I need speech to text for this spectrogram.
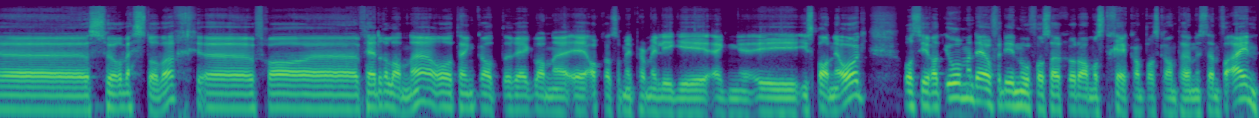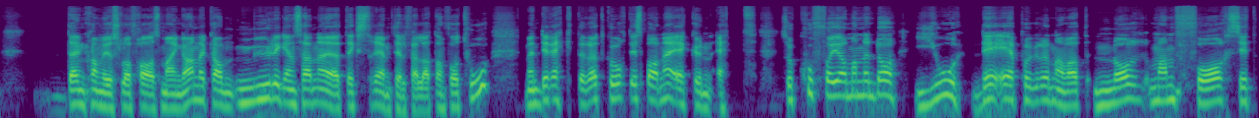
eh, sørvestover eh, fra eh, fedrelandet og tenker at reglene er akkurat som i Premier League i, Eng i, i Spania òg, og sier at jo, men det er jo fordi nå får Damos tre kampers karantene istedenfor én. Den kan vi jo slå fra oss med en gang. Det kan muligens hende et ekstremtilfelle at han får to, men direkte rødt kort i Spania er kun ett. Så hvorfor gjør man det da? Jo, det er pga. at når man får sitt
